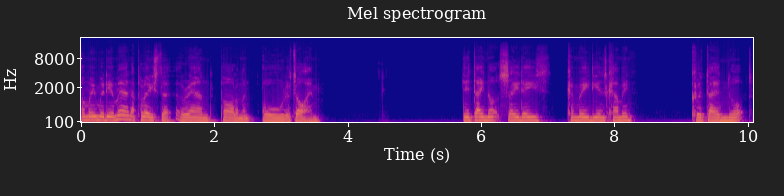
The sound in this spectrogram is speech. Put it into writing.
I mean, with the amount of police that are around Parliament all the time, did they not see these comedians coming? Could they not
